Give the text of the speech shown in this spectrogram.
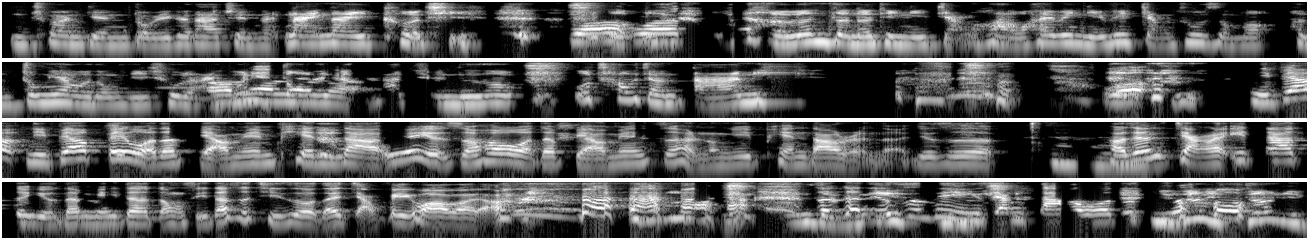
你突然间抖一个大圈，那那那一刻起，我我我还很认真的听你讲话，我还以为你会讲出什么很重要的东西出来。哦然后你抖了一个大圈之后，我超想打你。我你不要你不要被我的表面骗到，因为有时候我的表面是很容易骗到人的，就是好像讲了一大堆有的没的东西，但是其实我在讲废话罢了。这个就是丽颖想打我的你知道，你知，道你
